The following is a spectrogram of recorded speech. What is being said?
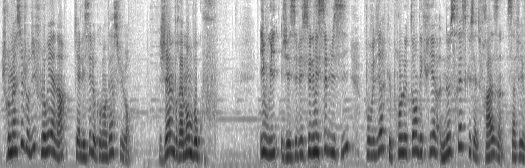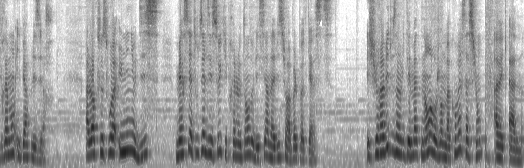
Je remercie aujourd'hui Floriana qui a laissé le commentaire suivant. J'aime vraiment beaucoup. Et oui, j'ai sélectionné celui-ci pour vous dire que prendre le temps d'écrire ne serait-ce que cette phrase, ça fait vraiment hyper plaisir. Alors que ce soit une ligne ou dix, merci à toutes celles et ceux qui prennent le temps de laisser un avis sur Apple Podcast. Et je suis ravie de vous inviter maintenant à rejoindre ma conversation avec Anne.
